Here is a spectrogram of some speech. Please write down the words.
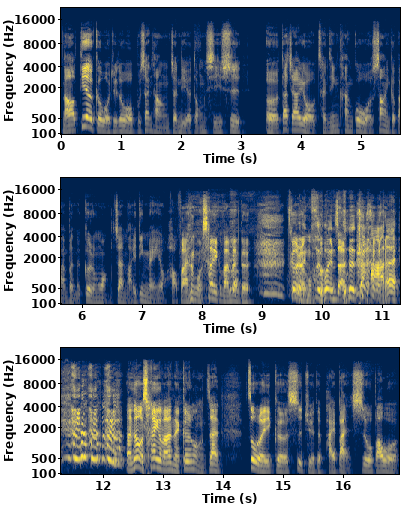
然后第二个，我觉得我不擅长整理的东西是，呃，大家有曾经看过我上一个版本的个人网站吗？一定没有。好，反正我上一个版本的 个人网站，反正我上一个版本的个人网站做了一个视觉的排版，是我把我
